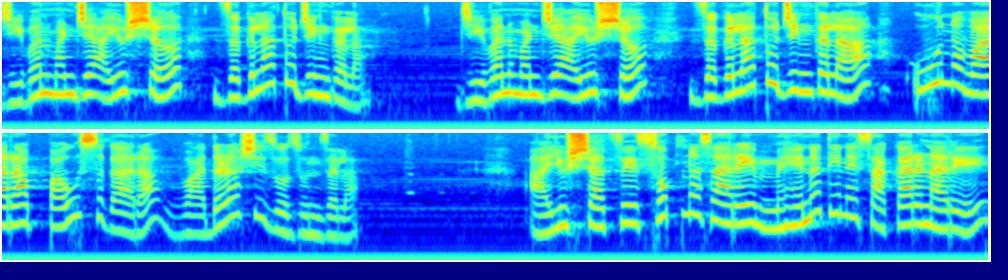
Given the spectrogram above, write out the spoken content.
जीवन म्हणजे आयुष्य जगला तो जिंकला. जीवन म्हणजे आयुष्य जगला तो जिंकला ऊन वारा पाऊस गारा वादळाशी जो झुंजला आयुष्याचे स्वप्न सारे मेहनतीने साकारणारे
